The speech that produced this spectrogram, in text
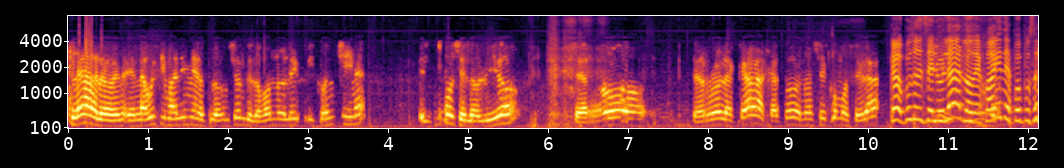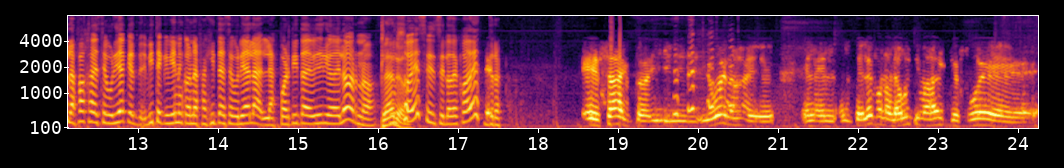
Claro, en, en la última línea de producción de los hornos eléctricos en China, el tipo se lo olvidó, cerró cerró la caja, todo, no sé cómo será. Claro, puso el celular, lo dejó ahí, después puso la faja de seguridad, que viste que vienen con una fajita de seguridad la- las puertitas de vidrio del horno. Claro. Puso eso y se lo dejó adentro. Exacto, y, y bueno, eh, el, el- el teléfono la última vez que fue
